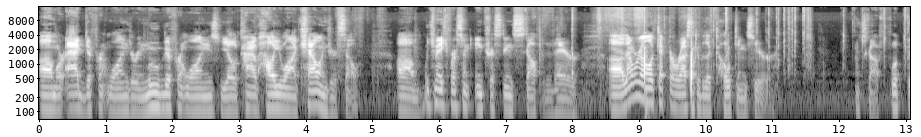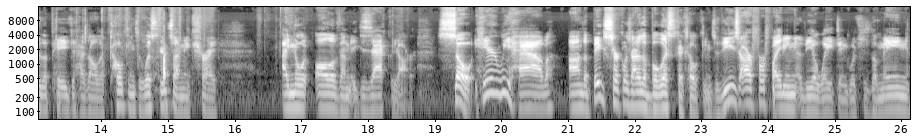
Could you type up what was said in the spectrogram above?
um, or add different ones or remove different ones. You know, kind of how you want to challenge yourself, um, which makes for some interesting stuff there. Uh, then we're gonna look at the rest of the tokens here. I just gotta flip to the page that has all the tokens listed so I make sure I I know what all of them exactly are. So here we have on the big circles are the ballista tokens. These are for fighting the awakened, which is the main,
